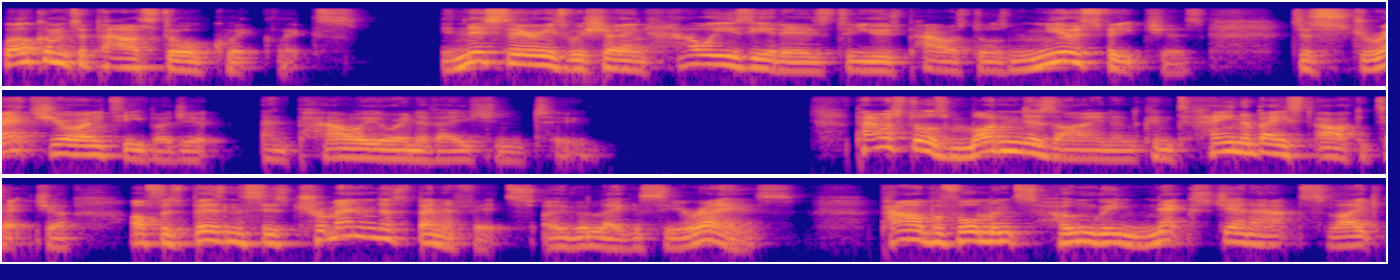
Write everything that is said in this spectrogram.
Welcome to PowerStore Quick Clicks. In this series, we're showing how easy it is to use PowerStore's newest features to stretch your IT budget and power your innovation too. PowerStore's modern design and container-based architecture offers businesses tremendous benefits over legacy arrays. Power performance hungry next gen apps like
